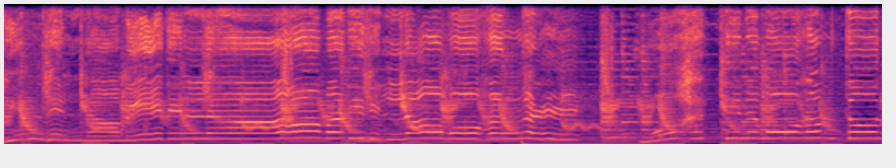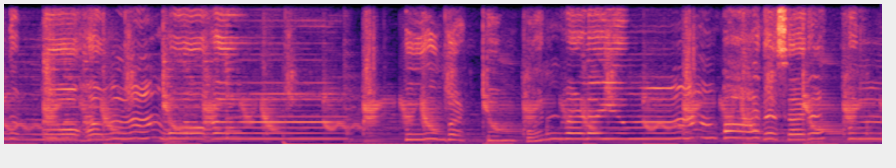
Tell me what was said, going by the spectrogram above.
എന്തെല്ലാം ഏതെല്ലാം മോഹം മോഹം പൊൻവളയും പാദസരക്കുന്നു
